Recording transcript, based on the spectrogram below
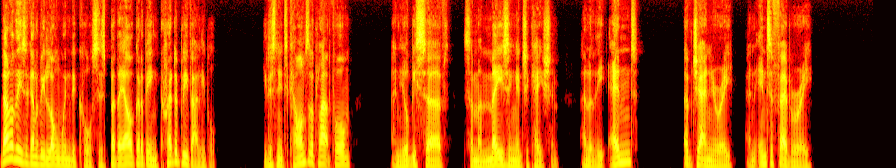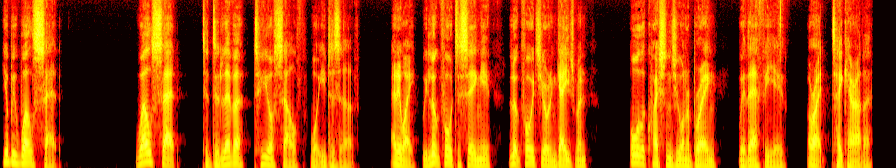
none of these are going to be long winded courses, but they are going to be incredibly valuable. You just need to come onto the platform and you'll be served some amazing education. And at the end of January and into February, you'll be well set, well set to deliver to yourself what you deserve. Anyway, we look forward to seeing you, look forward to your engagement. All the questions you want to bring, we're there for you. All right, take care out there.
